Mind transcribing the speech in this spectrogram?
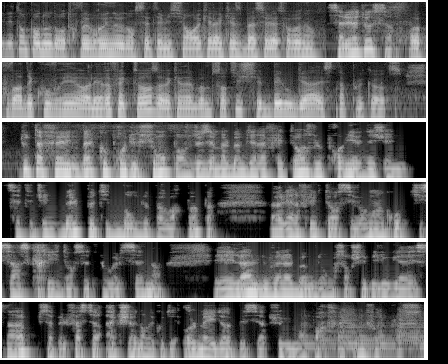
Il est temps pour nous de retrouver Bruno dans cette émission Rock à la Casbah. Salut à toi Bruno. Salut à tous. On va pouvoir découvrir les Reflectors avec un album sorti chez Beluga et Snap Records. Tout à fait, une belle coproduction pour ce deuxième album des Reflectors. Le premier avait déjà une c'était déjà une belle petite bombe de power pop. Euh, les Reflectors, c'est vraiment un groupe qui s'inscrit dans cette nouvelle scène. Et là, le nouvel album donc sort chez Beluga et Snap, s'appelle Faster Action. On va écouter All Made Up et c'est absolument parfait une fois de plus.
